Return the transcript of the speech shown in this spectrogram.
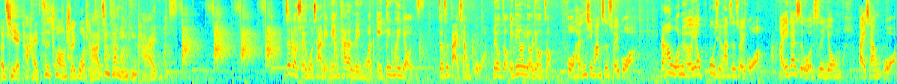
而且她还自创水果茶健康饮品牌。这个水果茶里面，它的灵魂一定会有，就是百香果六种，一定要有六种。我很喜欢吃水果，然后我女儿又不喜欢吃水果啊。一开始我是用百香果、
